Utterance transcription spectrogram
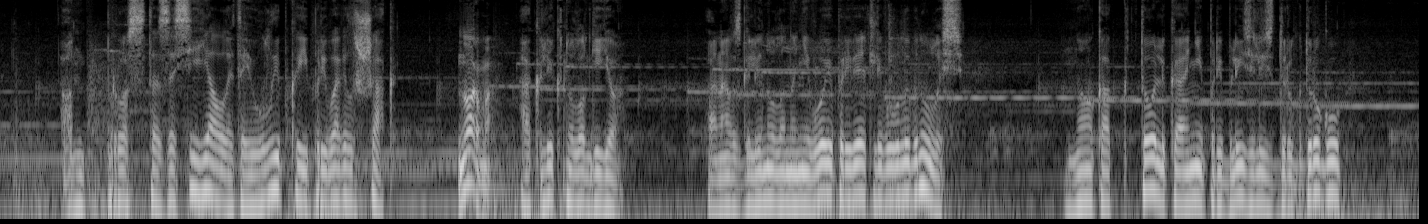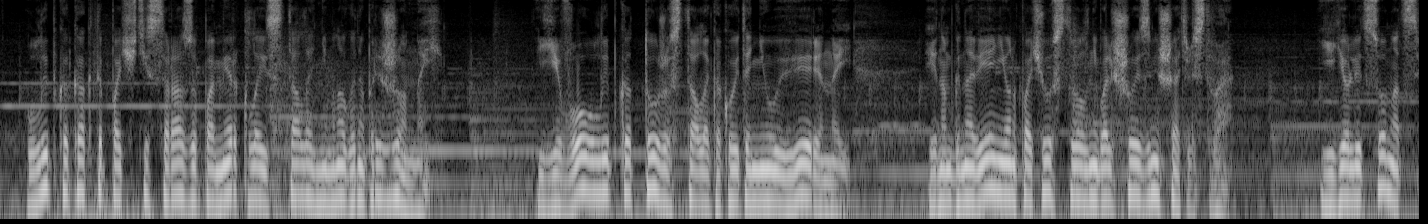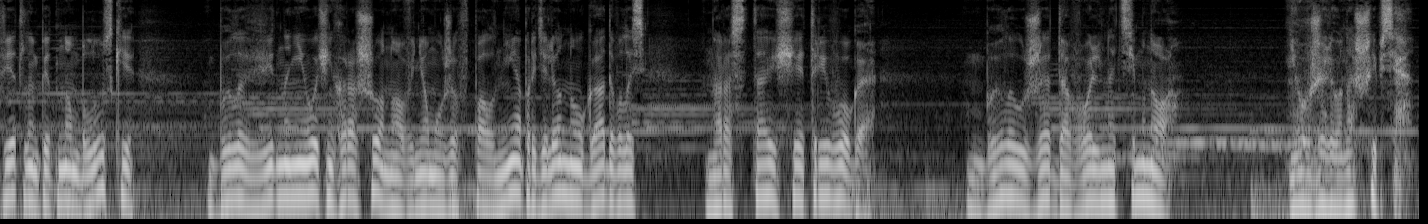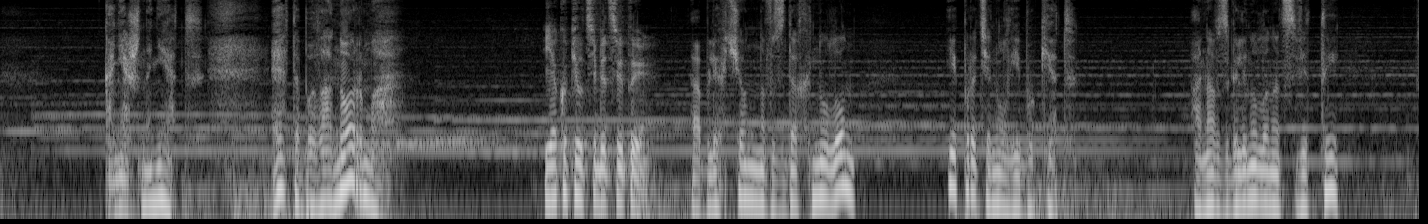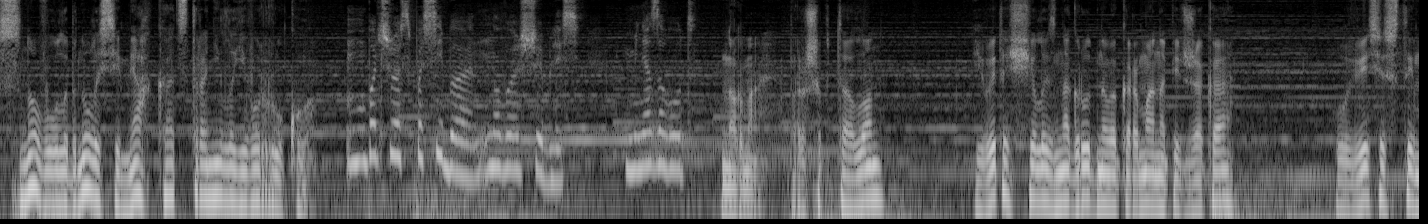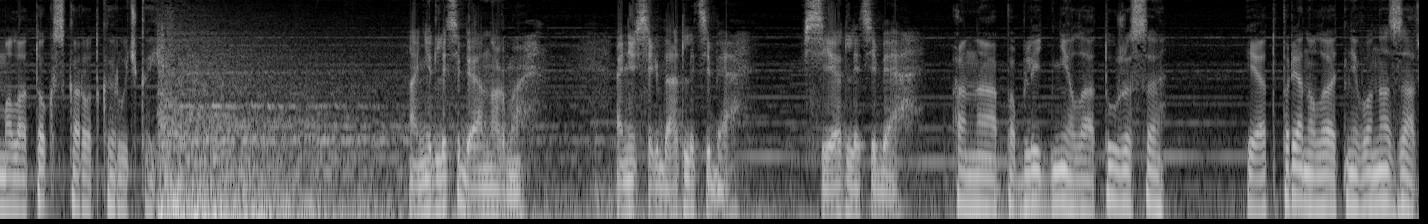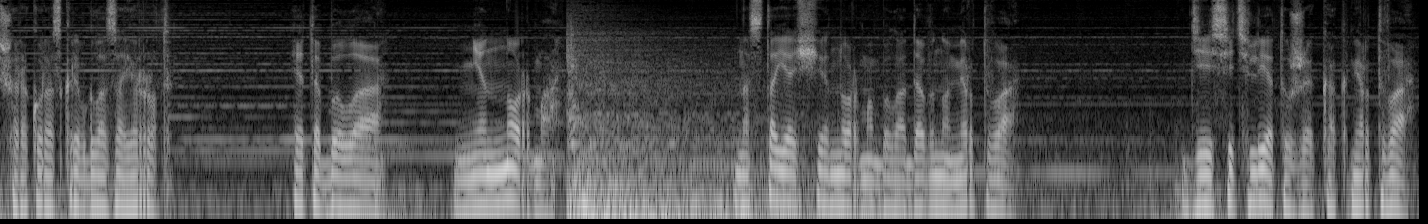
Он просто засиял этой улыбкой и прибавил шаг. Норма. Окликнул он ее. Она взглянула на него и приветливо улыбнулась. Но как только они приблизились друг к другу, улыбка как-то почти сразу померкла и стала немного напряженной. Его улыбка тоже стала какой-то неуверенной, и на мгновение он почувствовал небольшое замешательство. Ее лицо над светлым пятном блузки было видно не очень хорошо, но в нем уже вполне определенно угадывалась нарастающая тревога. Было уже довольно темно. Неужели он ошибся? Конечно, нет. Это была норма. Я купил тебе цветы. Облегченно вздохнул он и протянул ей букет. Она взглянула на цветы, снова улыбнулась и мягко отстранила его руку. Большое спасибо, но вы ошиблись. Меня зовут... Норма. Прошептал он и вытащил из нагрудного кармана пиджака увесистый молоток с короткой ручкой. Они для тебя, Норма. Они всегда для тебя. Все для тебя. Она побледнела от ужаса и отпрянула от него назад, широко раскрыв глаза и рот. Это была не норма. Настоящая норма была давно мертва. Десять лет уже как мертва.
